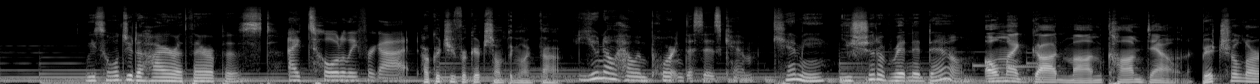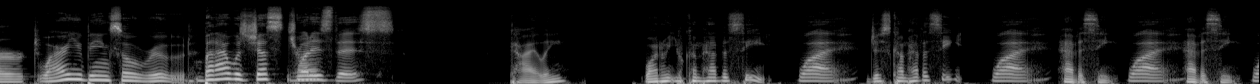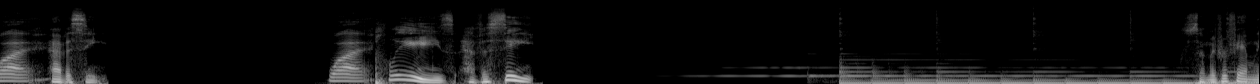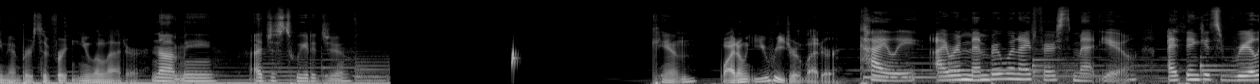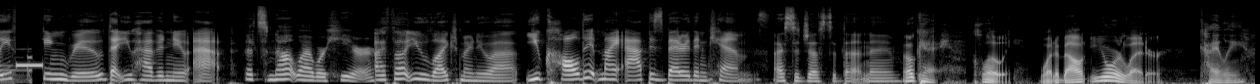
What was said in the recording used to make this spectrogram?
We told you to hire a therapist. I totally forgot. How could you forget something like that? You know how important this is, Kim. Kimmy, you should have written it down. Oh my god, mom, calm down. Bitch alert. Why are you being so rude? But I was just trying. What is this? Kylie, why don't you come have a seat? Why? Just come have a seat. Why? Have a seat. Why? Have a seat. Why? Have a seat. Why? Please have a seat. Some of your family members have written you a letter. Not me. I just tweeted you. Kim, why don't you read your letter? Kylie, I remember when I first met you. I think it's really fing rude that you have a new app. That's not why we're here. I thought you liked my new app. You called it my app is better than Kim's. I suggested that name. Okay, Khloé, what about your letter? Kylie,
